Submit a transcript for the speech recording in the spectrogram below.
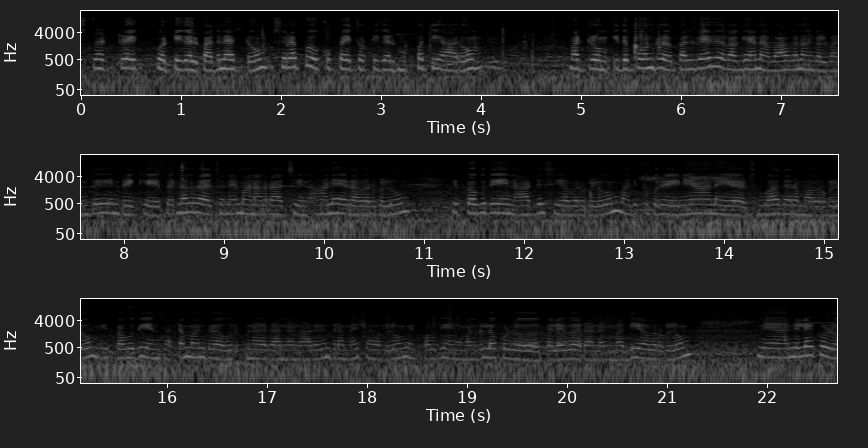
ஸ்பெட்ரிக் தொட்டிகள் பதினெட்டும் சிறப்பு குப்பை தொட்டிகள் முப்பத்தி ஆறும் மற்றும் இது போன்று பல்வேறு வகையான வாகனங்கள் வந்து இன்றைக்கு பெருநகர சென்னை மாநகராட்சியின் ஆணையர் அவர்களும் இப்பகுதியின் ஆர்டிசி அவர்களும் மதிப்புக்குரிய இணை ஆணையர் சுகாதாரம் அவர்களும் இப்பகுதியின் சட்டமன்ற உறுப்பினர் அண்ணன் அரவிந்த் ரமேஷ் அவர்களும் இப்பகுதியின் மண்டல குழு தலைவர் அண்ணன் மதி அவர்களும் நிலைக்குழு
